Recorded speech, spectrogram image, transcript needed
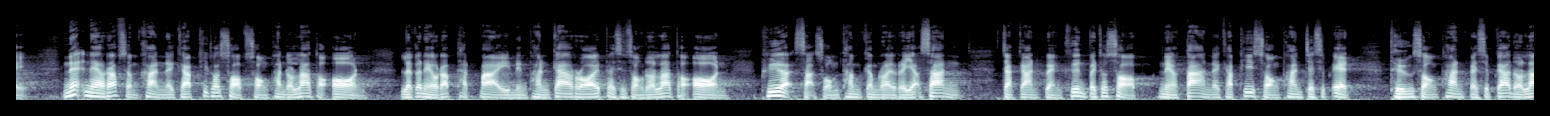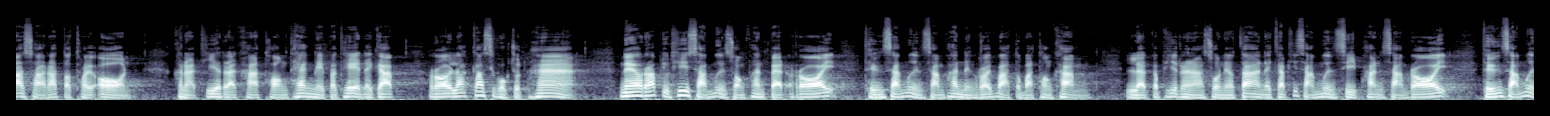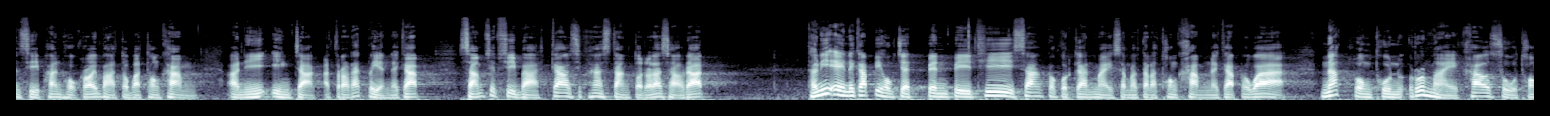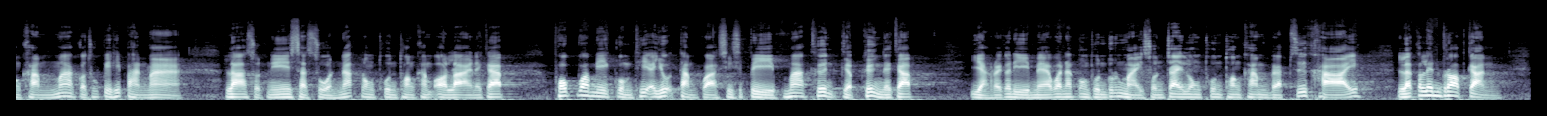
แนะแนวรับสำคัญนะครับที่ทดสอบ 2,000 ดอลลาร์ต่อออน แล้วก็แนวรับถัดไป 1,982 ดอลลาร์ต่อออน เพื่อสะสมทำกำไรระยะสั้น จากการแกว่งขึ้นไปทดสอบแนวต้านนะครับที่ 2,071 ถึง 2,089 ดอลลาร์สหรัฐต่อทรอยออน ขณะที่ราคาทองแท่งในประเทศนะครับร้อยละ 96.5 แนวรับอยู่ที่ 32,800 ถึง 33,100 บาทต่อบาททองคำ แล้วก็พิจารณาโซนแนวต้านนะครับที่ 34,300 ถึง 34,600 บาทต่อบาททองคำอันนี้อิงจากอัตราแลกเปลี่ยนนะครับ 34 บาท 95 สตางค์ต่อดอลลาร์สหรัฐทั้งนี้เองนะครับปี 67 เป็นปีที่สร้างปรากฏการณ์ใหม่สำหรับตลาดทองคำนะครับ เพราะว่านักลงทุนรุ่นใหม่เข้าสู่ทองคำมากกว่าทุกปีที่ผ่านมา ล่าสุดนี้สัดส่วนนักลงทุนทองคำออนไลน์นะครับพบว่ามีกลุ่มที่อายุต่ำกว่า 40 ปีมากขึ้นเกือบครึ่งนะครับ อย่างไรก็ดีแม้ว่านักลงทุนรุ่นใหม่สนใจลงทุนทองคำแบบซื้อขาย แล้วก็เล่นรอบกัน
